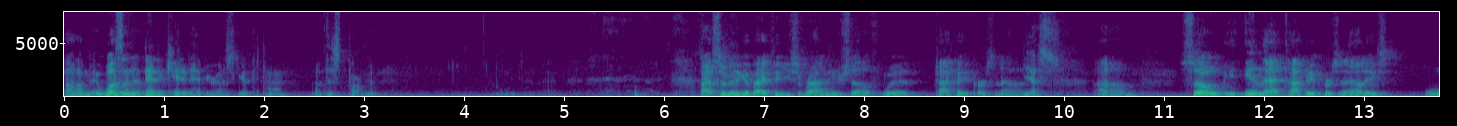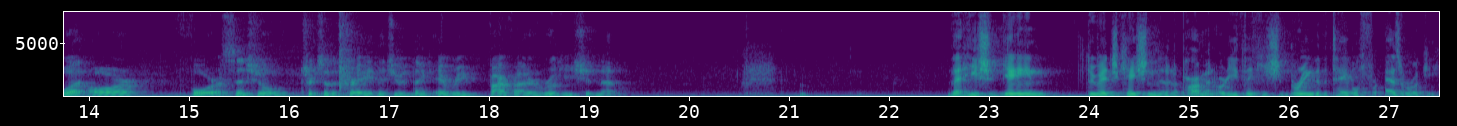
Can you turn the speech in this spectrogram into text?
Um, it wasn't a dedicated heavy rescue at the time of this department. All right, so we're going to go back to you surrounding yourself with type A personalities. Yes. Um, so, in that type A personalities, what are four essential tricks of the trade that you would think every firefighter rookie should know? That he should gain through education in the department, or do you think he should bring to the table for as a rookie?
